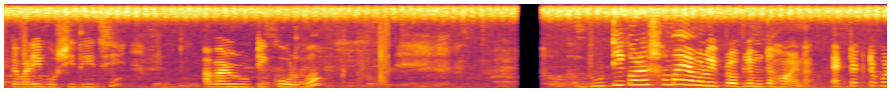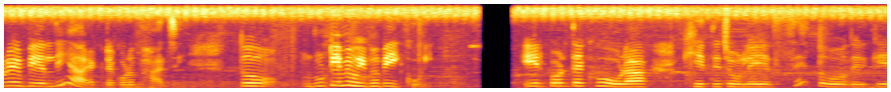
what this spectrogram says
একেবারেই বসিয়ে দিয়েছি। আবার রুটি করব। রুটি করার সময় আমার ওই প্রবলেমটা হয় না। একটা একটা করে বেল দিই আর একটা করে ভাজি। তো রুটি আমি ওইভাবেই করি। এরপর দেখো, ওরা খেতে চলে এসছে, তো ওদেরকে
